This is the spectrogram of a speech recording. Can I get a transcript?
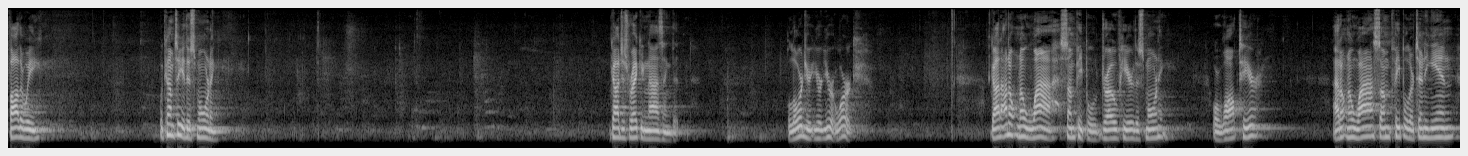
Father, we, we come to you this morning. God, just recognizing that, Lord, you're, you're, you're at work. God, I don't know why some people drove here this morning or walked here. I don't know why some people are tuning in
